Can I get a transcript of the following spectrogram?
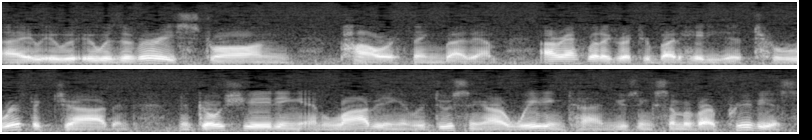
Uh, it, it, was a very strong power thing by them. Our athletic director, Bud Haidet, did a terrific job in negotiating and lobbying and reducing our waiting time using some of our previous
